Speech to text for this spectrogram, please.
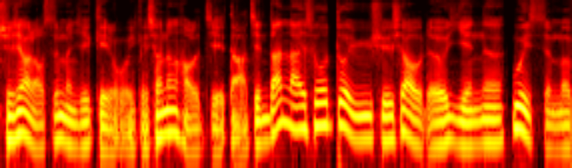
学校老师们也给了我一个相当好的解答。简单来说，对于学校而言呢，为什么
